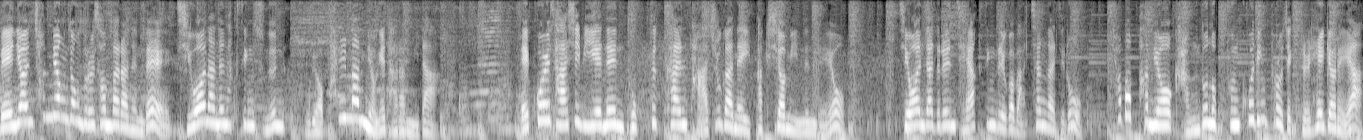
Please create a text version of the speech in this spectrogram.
매년 1000명 정도를 선발하는데 지원하는 학생 수는 무려 8만 명에 달합니다. 에꼴 42에는 독특한 4주간의 입학 시험이 있는데요. 지원자들은 재학생들과 마찬가지로 협업하며 강도 높은 코딩 프로젝트를 해결해야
